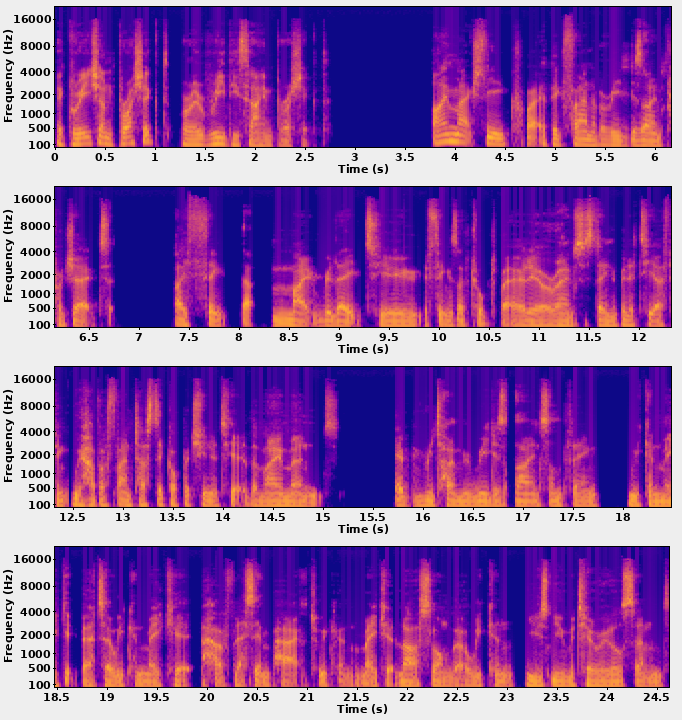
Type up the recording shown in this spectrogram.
A creation project or a redesign project? I'm actually quite a big fan of a redesign project. I think that might relate to things I've talked about earlier around sustainability. I think we have a fantastic opportunity at the moment. Every time we redesign something, we can make it better. We can make it have less impact. We can make it last longer. We can use new materials. And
